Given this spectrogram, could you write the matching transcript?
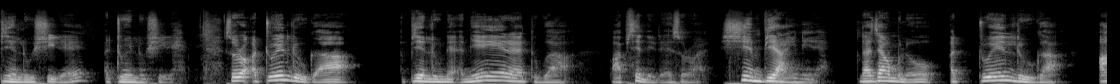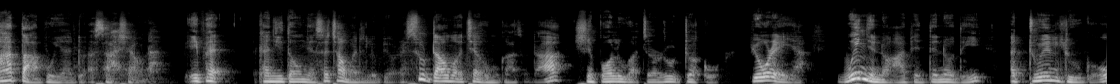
ပြင်လူရှိတယ်အတွင်းလူရှိတယ်ဆိုတော့အတွင်းလူကအပြင်လူနဲ့အမြဲတမ်းသူကဘာဖြစ်နေတယ်ဆိုတော့ရှင်ပြိုင်နေတယ်ဒါကြောင့်မလို့အတွင်းလူကအာတာဖို့ရန်အတွက်အစာရှောင်တာအိဖက်အခန်းကြီး3ငယ်16မှာဒီလိုပြောတယ်ဆုတောင်းသောအချက်ဟူမူကားဆိုတာရှင်ပေါလုကကျွန်တော်တို့အတွက်ကိုပြောတဲ့အရာဝိညာဉ်တော်အပြင်သင်တို့သည်အတွင်းလူကို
